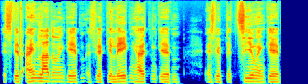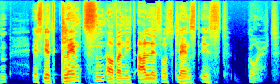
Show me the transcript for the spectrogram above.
Es wird Einladungen geben, es wird Gelegenheiten geben, es wird Beziehungen geben, es wird glänzen, aber nicht alles, was glänzt, ist Gold.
